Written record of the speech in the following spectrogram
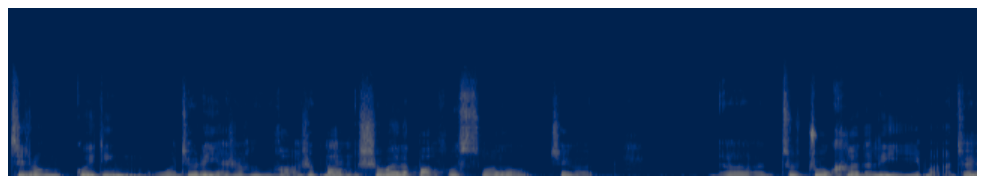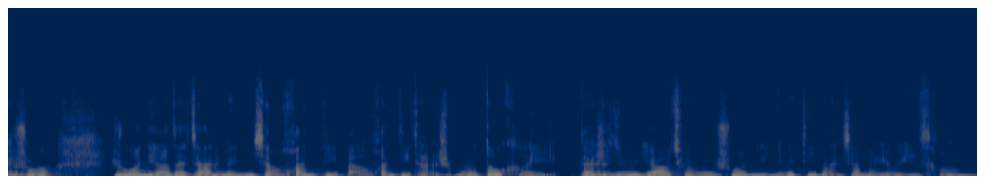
这种规定，我觉得也是很好，是保是为了保护所有这个呃，就住客的利益嘛。就是说，如果你要在家里面，你想换地板、换地毯什么的都可以，但是就是要求是说，你那个地板下面有一层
